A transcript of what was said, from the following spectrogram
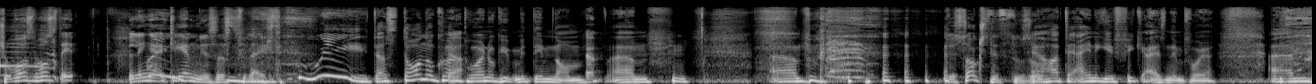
schon was, was du länger erklären müsstest vielleicht. Hui, dass da noch kein Ja. Porno gibt mit dem Namen. Ähm, ähm, Das sagst jetzt du so. er hatte einige Fickeisen im Feuer. Ähm,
